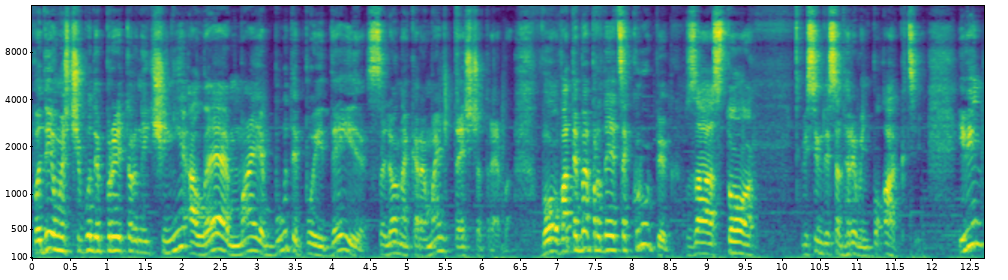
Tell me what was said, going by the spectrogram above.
Подивимось, чи буде приторний чи ні, але має бути, по ідеї, сольона карамель те, що треба. Бо в АТБ продається крупік за 180 гривень по акції. І він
